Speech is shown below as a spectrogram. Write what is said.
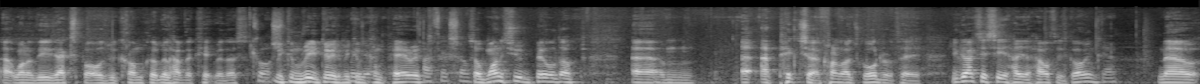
at one of these expos, we come, we'll have the kit with us. Of course. We can redo it, we We can do. compare it. I think so. So once you build up um, a, a picture, a chronological order of it, you can actually see how your health is going. Yeah. Now,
